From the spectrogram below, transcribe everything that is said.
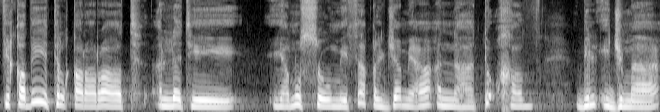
في قضية القرارات التي ينص ميثاق الجامعة أنها تؤخذ بالإجماع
